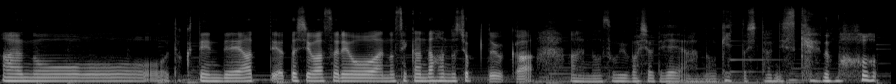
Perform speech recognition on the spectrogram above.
あの特典であって私はそれをあのセカンドハンドショップというかあのそういう場所であのゲットしたんですけれども。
